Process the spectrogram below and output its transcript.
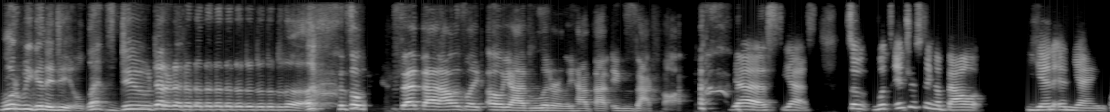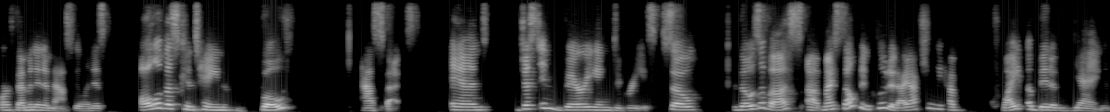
what are we gonna do? Let's do da da da da da da da da da da da. So said that, I was like, oh yeah, I've literally had that exact thought. yes, yes. So what's interesting about yin and yang or feminine and masculine is all of us contain both aspects and just in varying degrees. So those of us, uh, myself included, I actually have quite a bit of yang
